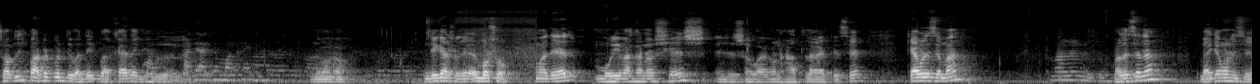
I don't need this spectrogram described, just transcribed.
সব জিনিস পারফেক্ট করে দেবা দেখবা খায় দেখবা। না, মাখাও। দেখে আসো বসো। আমাদের মুড়ি মাখানো শেষ। এই যে সবার এখন হাত লাগাইতেছে। কেমন হয়েছে মা? ভালো হয়েছে। না? ভাই কেমন হয়েছে?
